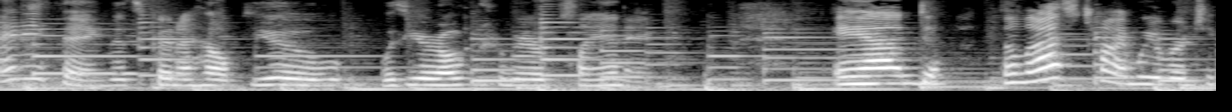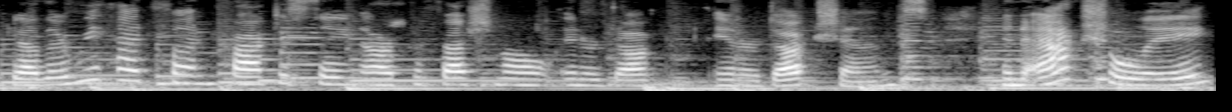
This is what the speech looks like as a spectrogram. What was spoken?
anything that's going to help you with your own career planning. And the last time we were together, we had fun practicing our professional introduc- introductions. And actually,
